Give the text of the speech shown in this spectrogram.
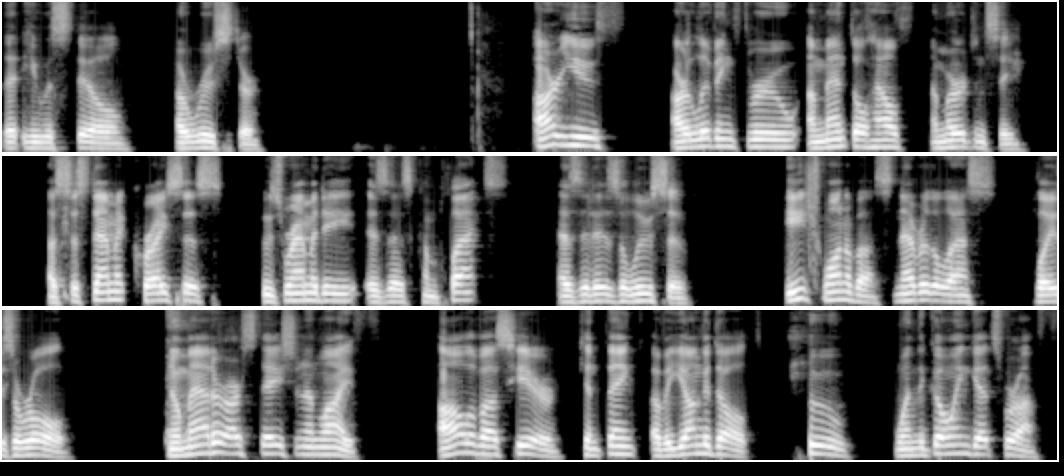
that he was still a rooster. Our youth are living through a mental health emergency, a systemic crisis whose remedy is as complex as it is elusive. Each one of us, nevertheless, plays a role. No matter our station in life, all of us here can think of a young adult who, when the going gets rough,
